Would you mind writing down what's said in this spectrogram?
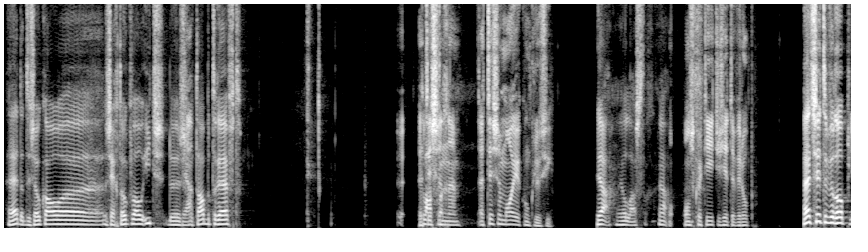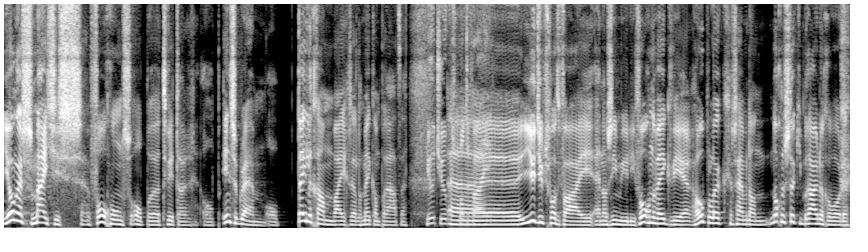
Hè, dat is ook al, eh, zegt ook wel iets. Dus Ja. wat dat betreft, Het, is een, het is een mooie conclusie. Ja, heel lastig. Ja. Ons kwartiertje zit er weer op. Het zit er weer op. Jongens, meisjes, volg ons op eh, Twitter, op Instagram, op Telegram, waar je gezellig mee kan praten. YouTube, Spotify. Eh, YouTube, Spotify. En dan zien we jullie volgende week weer. Hopelijk zijn we dan nog een stukje bruiner geworden.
